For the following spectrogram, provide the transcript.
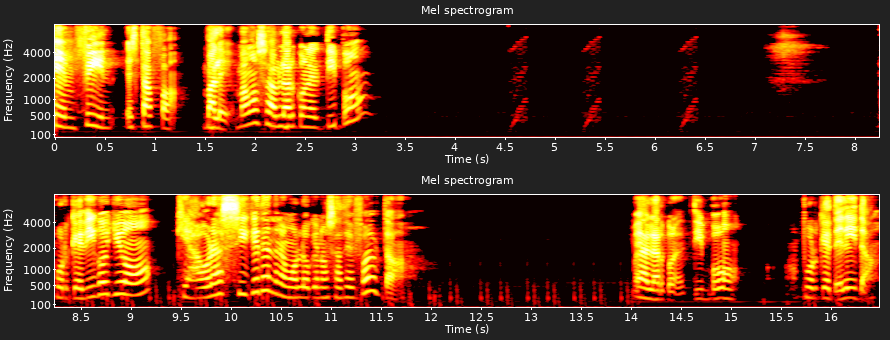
En fin, estafa. Vale, vamos a hablar con el tipo. Porque digo yo que ahora sí que tendremos lo que nos hace falta. Voy a hablar con el tipo. Porque telita.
